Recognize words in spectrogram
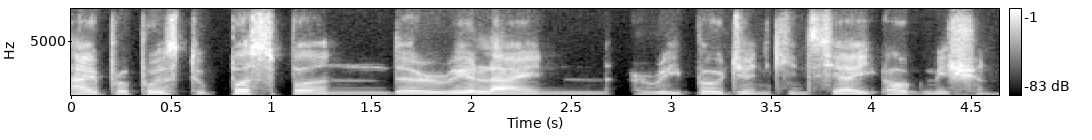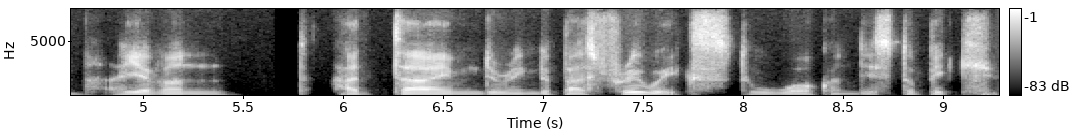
I propose to postpone the realign repo Jenkins CI org mission. I haven't had time during the past three weeks to work on this topic,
